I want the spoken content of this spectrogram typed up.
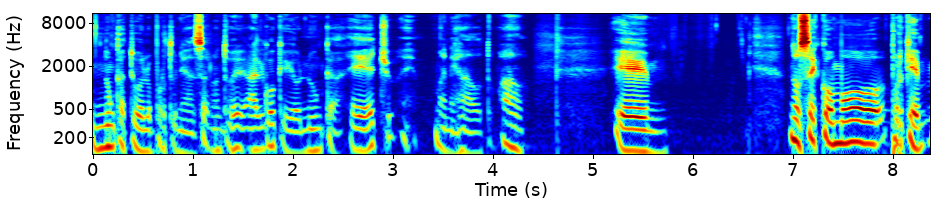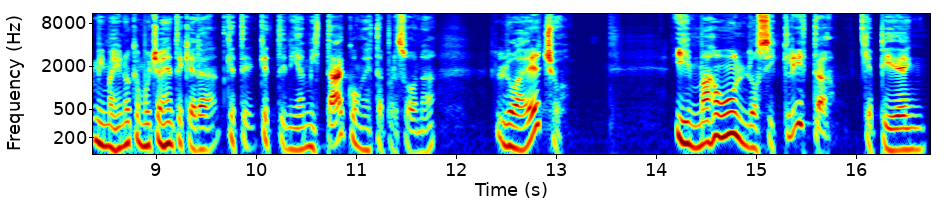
nunca tuve la oportunidad de hacerlo. Entonces, algo que yo nunca he hecho, he manejado, tomado. Eh, no sé cómo, porque me imagino que mucha gente que, era, que, te- que tenía amistad con esta persona lo ha hecho. Y más aún los ciclistas que piden,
